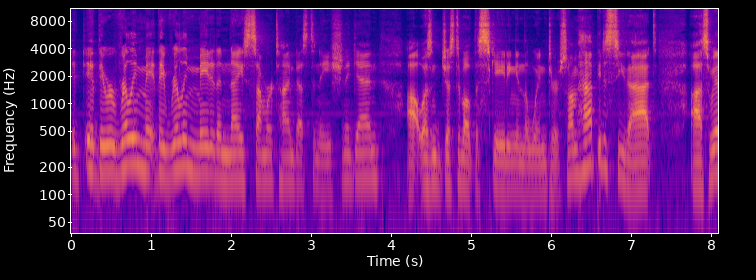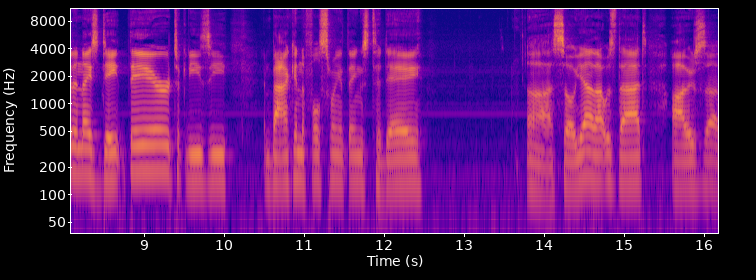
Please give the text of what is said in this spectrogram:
it, it they were really ma- they really made it a nice summertime destination again. Uh, it wasn't just about the skating in the winter. So I'm happy to see that. Uh, so we had a nice date there, took it easy, and back into full swing of things today. Uh, so yeah, that was that. Uh, there's uh,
